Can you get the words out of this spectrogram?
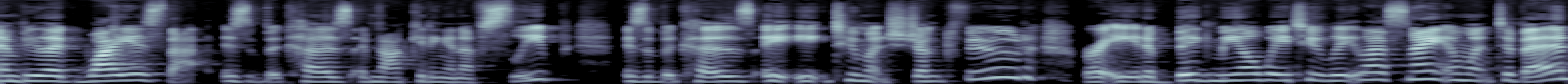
and be like, why is that? Is it because I'm not getting enough sleep? Is it because I ate too much junk food or I ate a big meal way too late last night and went to bed?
